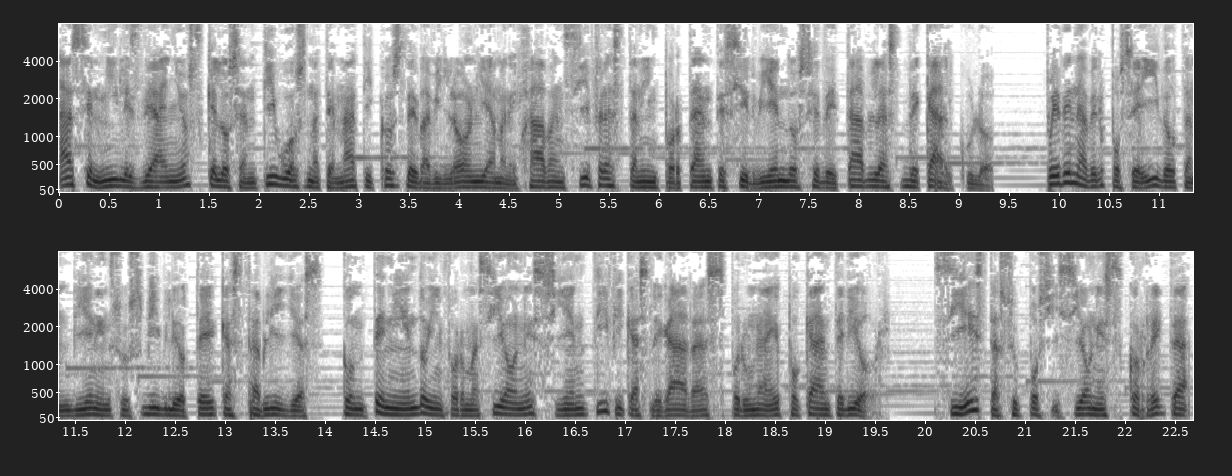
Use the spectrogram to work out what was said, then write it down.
Hace miles de años que los antiguos matemáticos de Babilonia manejaban cifras tan importantes sirviéndose de tablas de cálculo. Pueden haber poseído también en sus bibliotecas tablillas, conteniendo informaciones científicas legadas por una época anterior. Si esta suposición es correcta,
